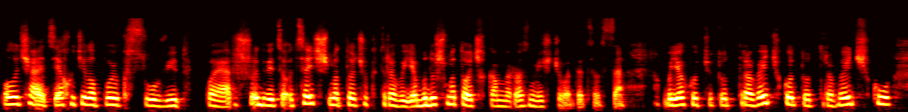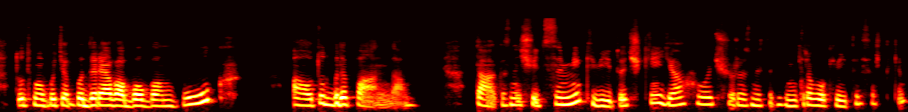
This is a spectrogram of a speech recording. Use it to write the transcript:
виходить, я хотіла по іксу від першої. Дивіться, оцей шматочок трави. Я буду шматочками розміщувати це все. Бо я хочу тут травичку, тут травичку, тут, мабуть, або дерева, або бамбук, а отут буде панда. Так, значить, самі квіточки я хочу розмістити траву квіти, все ж таки.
